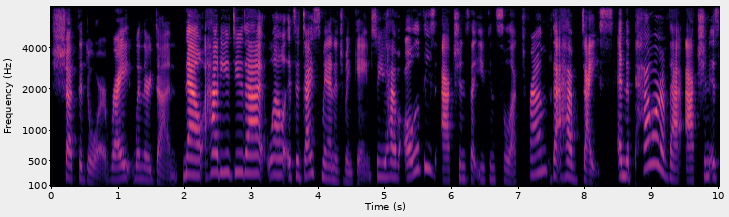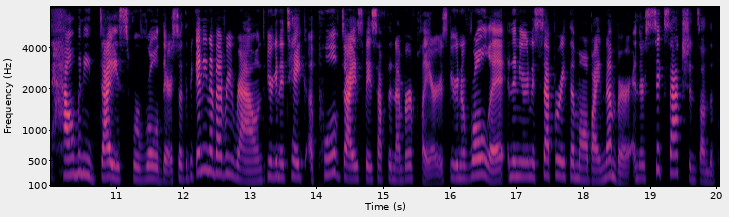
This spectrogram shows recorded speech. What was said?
shut the door, right? When they're done. Now, how do you do that? Well, it's a dice management game. So you have all of these actions that you can select from that have dice. And the power of that action is how many dice were rolled there. So at the beginning of every round, you're going to take a pool of dice based off the number of players. You're going to roll it, and then you're going to separate them all by number. And there's six actions on the board.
